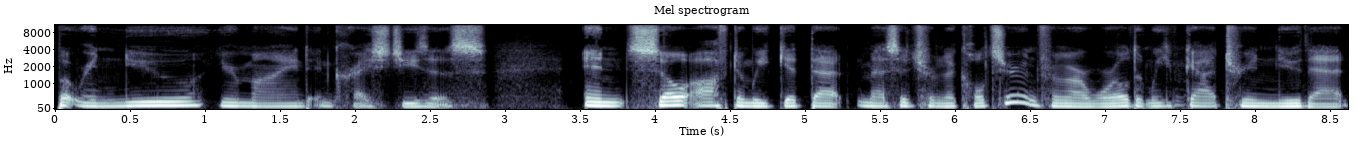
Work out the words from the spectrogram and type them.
but renew your mind in Christ Jesus. And so often we get that message from the culture and from our world, and we've got to renew that.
